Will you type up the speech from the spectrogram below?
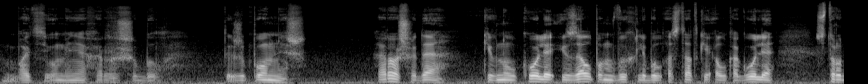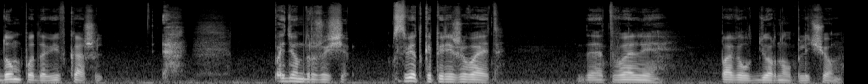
«Батя у меня хороший был, ты же помнишь». «Хороший, да», — кивнул Коля и залпом выхлебал остатки алкоголя, с трудом подавив кашель. «Пойдем, дружище, Светка переживает». «Да отвали», — Павел дернул плечом.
